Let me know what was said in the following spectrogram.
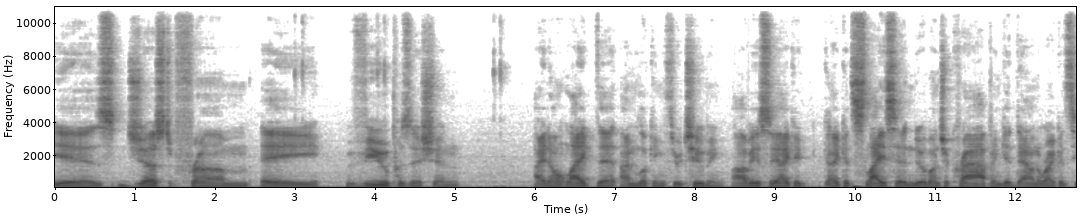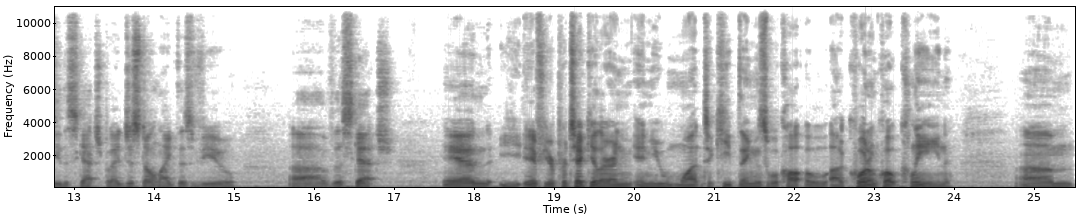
is just from a view position. I don't like that I'm looking through tubing. Obviously, I could I could slice it and do a bunch of crap and get down to where I could see the sketch, but I just don't like this view of the sketch. And if you're particular and, and you want to keep things, we'll call uh, quote unquote clean, um,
